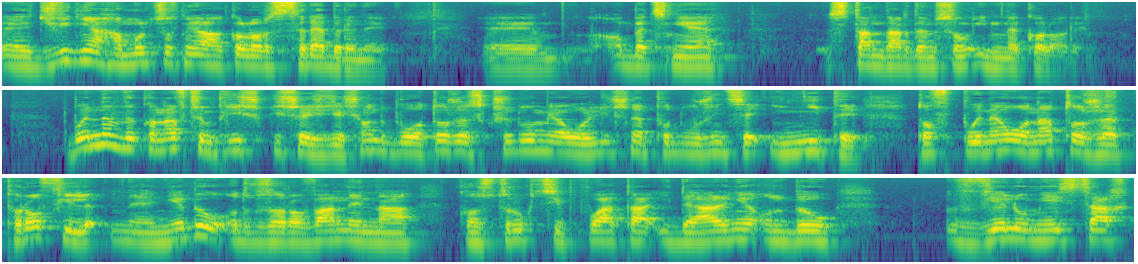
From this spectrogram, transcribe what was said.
e, dźwignia hamulców miała kolor srebrny. E, obecnie standardem są inne kolory. Błędem wykonawczym Pliszki 60 było to, że skrzydło miało liczne podłużnice i nity. To wpłynęło na to, że profil e, nie był odwzorowany na konstrukcji płata idealnie. On był w wielu miejscach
